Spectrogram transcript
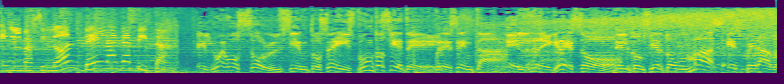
en el vacilón de la gatita. El nuevo Sol 106.7 presenta el regreso del concierto más esperado.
